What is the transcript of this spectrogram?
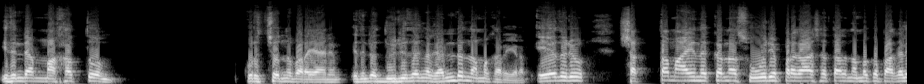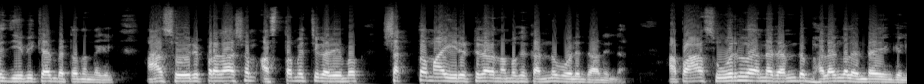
ഇതിന്റെ മഹത്വം കുറിച്ചൊന്ന് പറയാനും ഇതിന്റെ ദുരിതങ്ങൾ രണ്ടും നമുക്കറിയണം. ഏതൊരു ശക്തമായി നിൽക്കുന്ന സൂര്യപ്രകാശത്താൽ നമുക്ക് പകൽ ജീവിക്കാൻ പറ്റുന്നുണ്ടെങ്കിൽ ആ സൂര്യപ്രകാശം അസ്തമിച്ച് കഴിയുമ്പോൾ ശക്തമായ ഇരുട്ടിലാണ് നമുക്ക് കണ്ണുപോലും കാണില്ല. അപ്പൊ ആ സൂര്യന് തന്നെ രണ്ട് ഫലങ്ങൾ ഉണ്ടെങ്കിൽ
